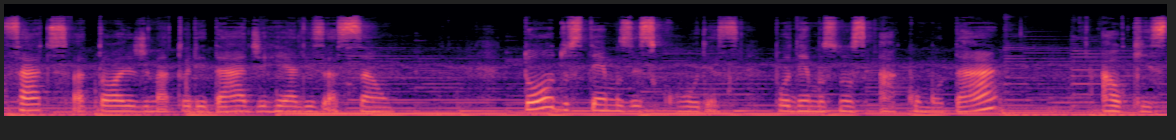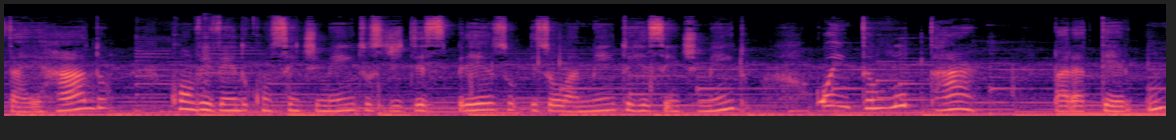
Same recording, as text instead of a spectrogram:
satisfatório de maturidade e realização. Todos temos escolhas. Podemos nos acomodar ao que está errado, convivendo com sentimentos de desprezo, isolamento e ressentimento, ou então lutar para ter um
